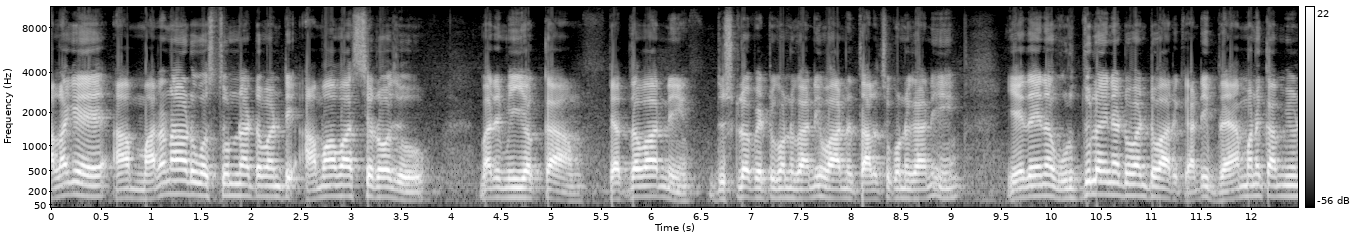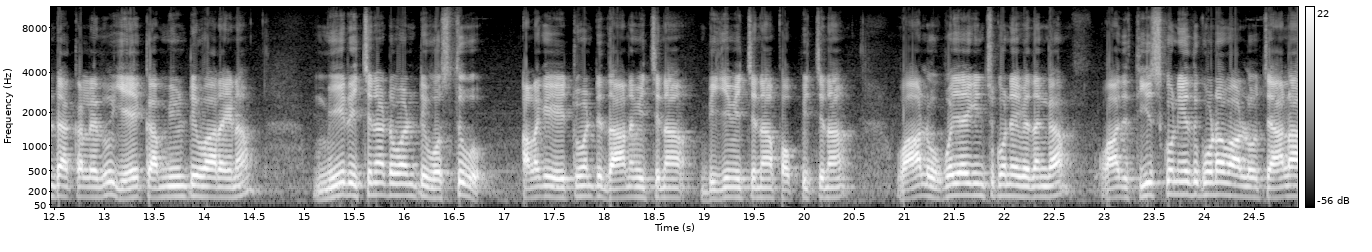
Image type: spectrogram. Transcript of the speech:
అలాగే ఆ మరనాడు వస్తున్నటువంటి అమావాస్య రోజు మరి మీ యొక్క పెద్దవారిని దృష్టిలో పెట్టుకుని కానీ వారిని తలుచుకుని కానీ ఏదైనా వృద్ధులైనటువంటి వారికి అంటే బ్రాహ్మణ కమ్యూనిటీ అక్కర్లేదు ఏ కమ్యూనిటీ వారైనా మీరు ఇచ్చినటువంటి వస్తువు అలాగే ఎటువంటి దానం ఇచ్చినా బియ్యం ఇచ్చినా పప్పు ఇచ్చినా వాళ్ళు ఉపయోగించుకునే విధంగా అది తీసుకునేది కూడా వాళ్ళు చాలా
